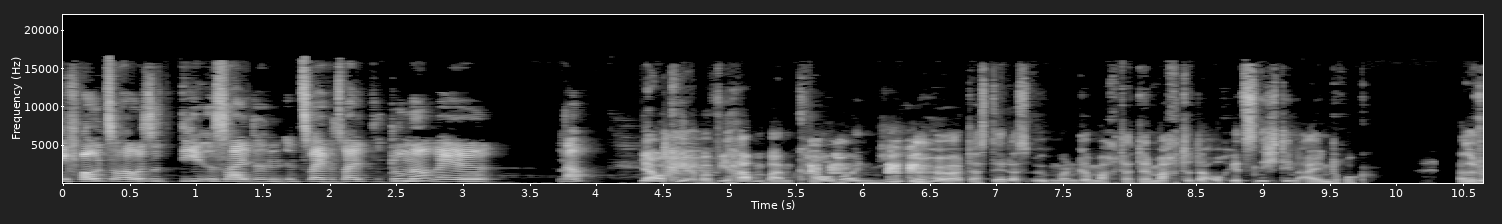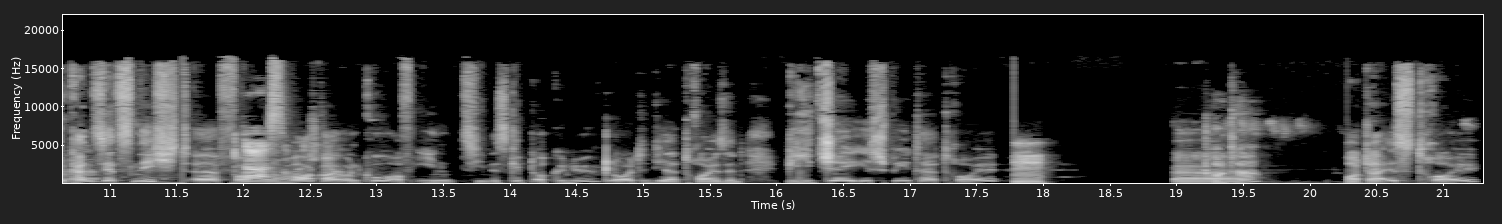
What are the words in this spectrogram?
die Frau zu Hause, die ist halt in, im Zweifelsfall die Dumme, weil, na? Ja, okay, aber wir haben beim Cowboy nie gehört, dass der das irgendwann gemacht hat. Der machte da auch jetzt nicht den Eindruck. Also du Mhm. kannst jetzt nicht äh, von Hawkeye ja. und Co. auf ihn ziehen. Es gibt auch genügend Leute, die da treu sind. BJ ist später treu. Mhm. Äh, Potter, Potter ist treu.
